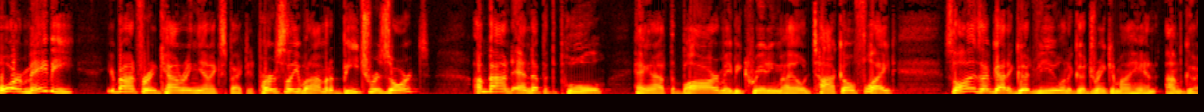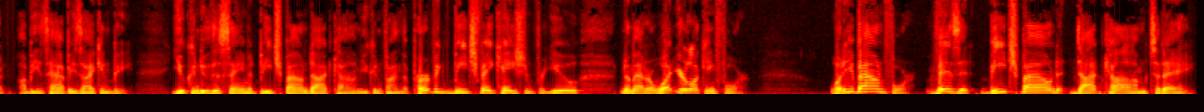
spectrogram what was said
Or maybe you're bound for encountering the unexpected. Personally, when I'm at a beach resort, I'm bound to end up at the pool, hanging out at the bar, maybe creating my own taco flight. As long as I've got a good view and a good drink in my hand, I'm good. I'll be as happy as I can be. You can do the same at beachbound.com. You can find the perfect beach vacation for you, no matter what you're looking for. What are you bound for? Visit beachbound.com today.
